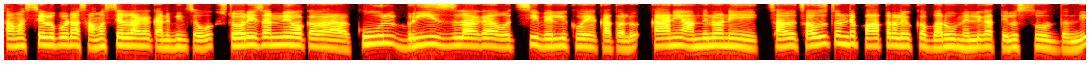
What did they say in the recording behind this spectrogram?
సమస్యలు కూడా సమస్యల్లాగా కనిపించవు. స్టోరీస్ అన్నీ ఒక కూల్ బ్రీజ్ లాగా వచ్చి వెళ్ళిపోయే కథలు. కానీ అందులోని చదువు చదువుతుంటే పాత్రల యొక్క బరువు మెల్లిగా తెలుస్తూ ఉంటుంది.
